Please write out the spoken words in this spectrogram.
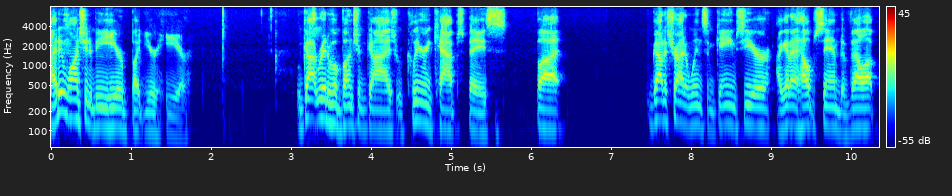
I didn't want you to be here, but you're here. We got rid of a bunch of guys. We're clearing cap space, but got to try to win some games here. I got to help Sam develop.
